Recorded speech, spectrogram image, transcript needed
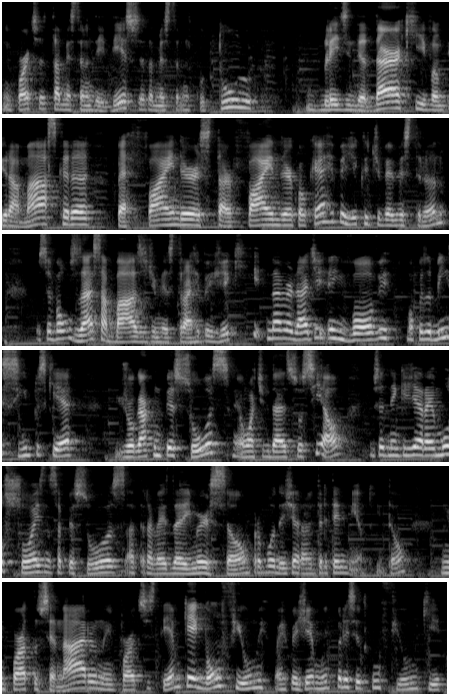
Não importa se você está mestrando D&D, se você está mestrando Cthulhu, Blades in the Dark, Vampira Máscara, Pathfinder, Starfinder, qualquer RPG que você estiver mestrando, você vai usar essa base de mestrar RPG que, na verdade, envolve uma coisa bem simples que é jogar com pessoas, é uma atividade social, você tem que gerar emoções nessas pessoas através da imersão para poder gerar um entretenimento. Então, não importa o cenário, não importa o sistema, que é igual um filme. O RPG é muito parecido com um filme, que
